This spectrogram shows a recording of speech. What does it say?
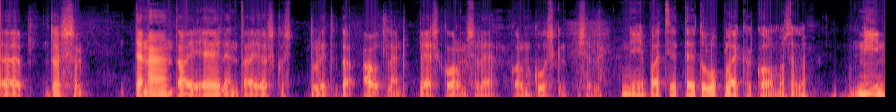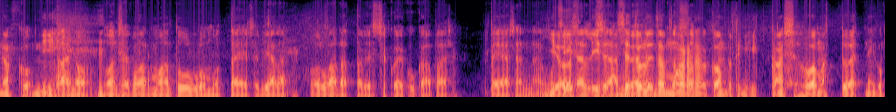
Öö, Tuossa tänään tai eilen tai joskus tuli tota Outland PS3 ja 360. Niin, paitsi ettei tullut Pleikka kolmoselle. Niin no, Ku, niin. Tai no, on se varmaan tullut, mutta ei se vielä ole ladattavissa, kun ei kukaan pääse PSN. Mutta Joo, siitä lisää se, se tuli tuon. Mortal Kombatin kanssa huomattu, että niinku,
